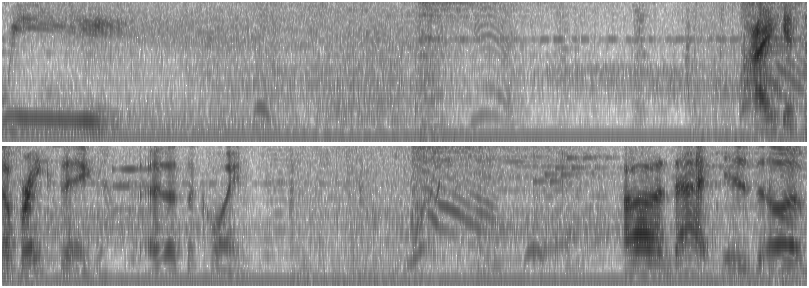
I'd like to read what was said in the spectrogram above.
We. I get to break things. Uh, that's a coin. Uh, that is, uh...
